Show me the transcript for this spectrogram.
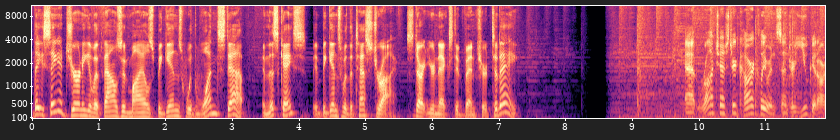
They say a journey of a thousand miles begins with one step. In this case, it begins with a test drive. Start your next adventure today. At Rochester Car Clearance Center, you get our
